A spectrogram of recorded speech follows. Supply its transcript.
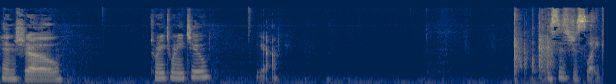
Pen Show 2022. Yeah. This is just like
